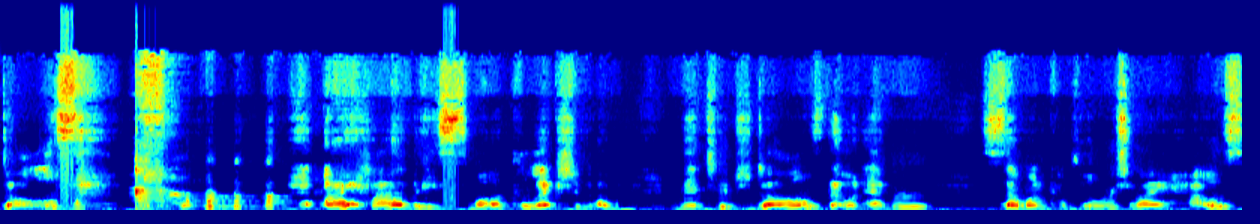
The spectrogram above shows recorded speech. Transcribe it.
dolls. I have a small collection of vintage dolls that whenever someone comes over to my house,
